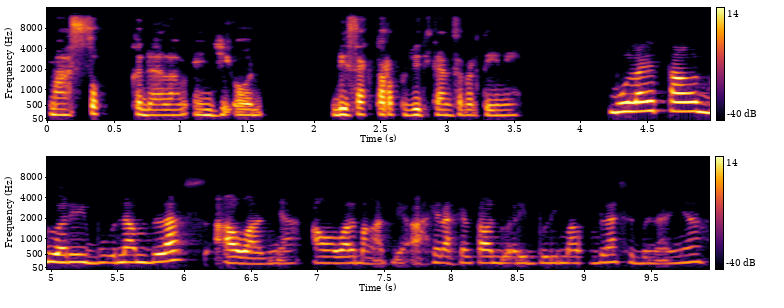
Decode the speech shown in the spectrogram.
masuk ke dalam NGO di sektor pendidikan seperti ini? Mulai tahun 2016 awalnya, awal banget ya, akhir-akhir tahun 2015 sebenarnya,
